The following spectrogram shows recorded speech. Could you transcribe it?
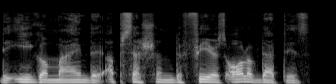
the ego mind, the obsession, the fears, all of that is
